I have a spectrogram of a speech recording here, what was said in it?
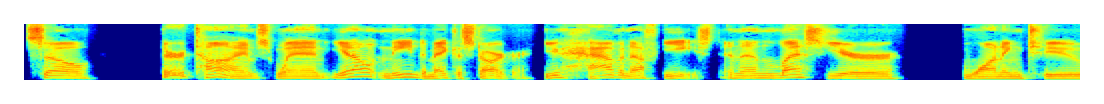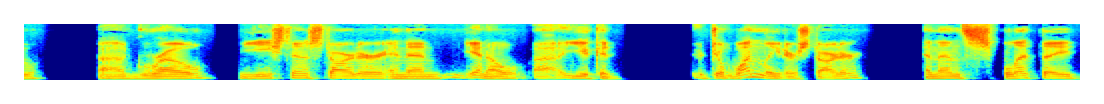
So there are times when you don't need to make a starter. You have enough yeast. And unless you're wanting to uh, grow yeast in a starter, and then, you know, uh, you could do one liter starter and then split the,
